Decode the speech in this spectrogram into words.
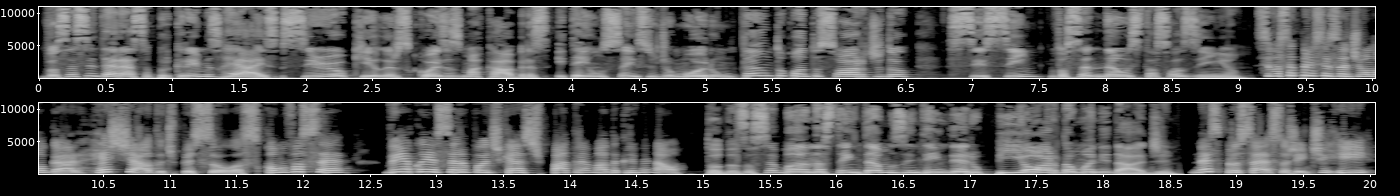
você se interessa por crimes reais, serial killers, coisas macabras e tem um senso de humor um tanto quanto sórdido? Se sim, você não está sozinho. Se você precisa de um lugar recheado de pessoas como você, Venha conhecer o podcast Pátria Amada Criminal. Todas as semanas tentamos entender o pior da humanidade. Nesse processo a gente ri,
